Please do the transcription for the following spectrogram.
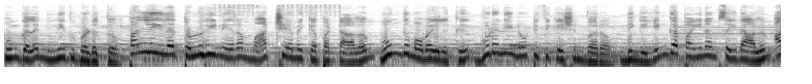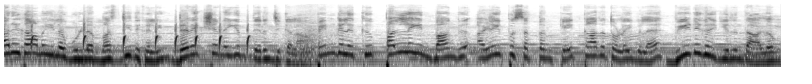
உங்களை நினைவுபடுத்தும். பள்ளியில தொழுகை நேரம் மாற்றி அமைக்கப்பட்டாலும் உங்க மொபைலுக்கு உடனே நோட்டிபிகேஷன் வரும். நீங்க எங்க பயணம் செய்தாலும் அருகாமையில உள்ள மஸ்ஜிதுகளின் டைரக்ஷனையும் தெரிஞ்சுக்கலாம். பெண்களுக்கு பள்ளியின் வாங்கு அழைப்பு சத்தம் கேட்காத தொலைவுல வீடுகள் இருந்தாலும்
